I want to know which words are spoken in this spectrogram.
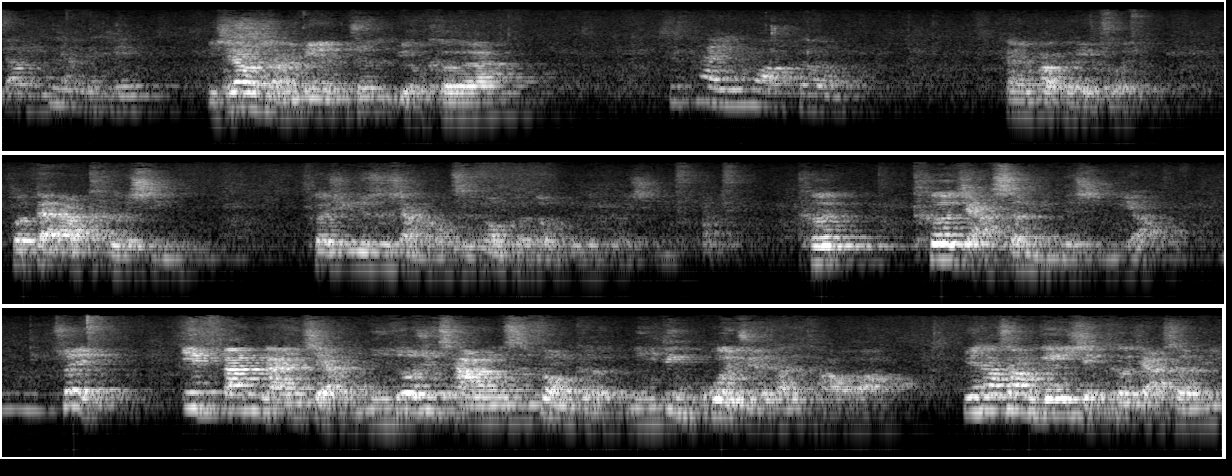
你讲那些。你像我讲那边就是有科啊。是太阴化科。太阴化科也会，会带到科星，科星就是像龙池凤阁这种就是科星。科科甲声明的星曜，所以一般来讲，你如果去查龙池凤阁，你一定不会觉得它是桃花，因为它上面给你写科甲声明，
